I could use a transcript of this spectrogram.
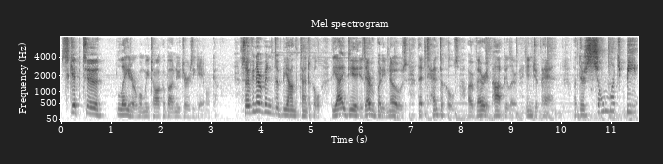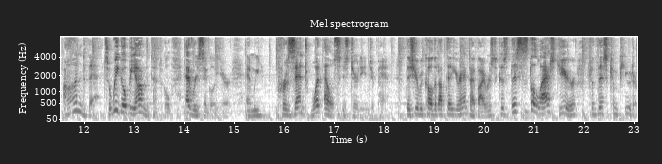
Skip to later when we talk about New Jersey GamerCon. So if you've never been to Beyond the Tentacle, the idea is everybody knows that tentacles are very popular in Japan. But there's so much beyond that. So we go beyond the tentacle every single year and we present what else is dirty in Japan. This year we called it Update Your Antivirus because this is the last year for this computer.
